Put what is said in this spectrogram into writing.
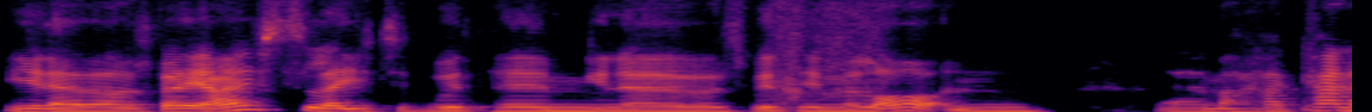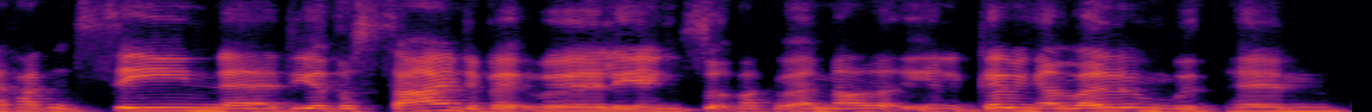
you know, I was very isolated with him, you know, I was with him a lot and um, I had, kind of hadn't seen uh, the other side of it really and sort of like you know, going alone with him,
